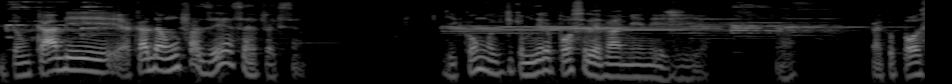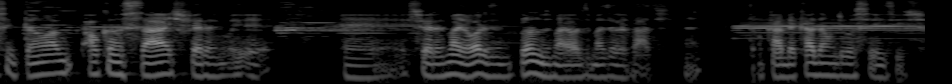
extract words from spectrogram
Então cabe a cada um fazer essa reflexão de como, de que maneira eu posso elevar a minha energia, né? Para que eu possa então alcançar esferas, é, é, esferas maiores, planos maiores, mais elevados. Né? Então cabe a cada um de vocês isso.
